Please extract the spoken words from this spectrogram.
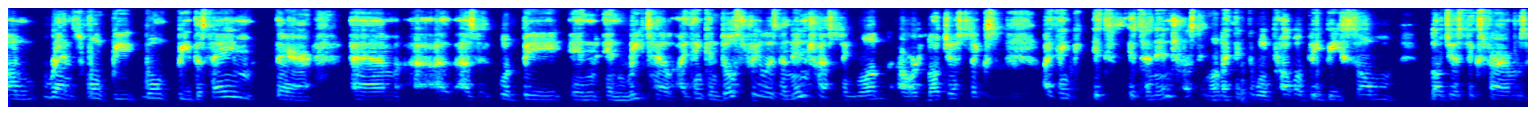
on rents won't be won't be the same there um, as it would be in, in retail. I think industrial is an interesting one, or logistics. I think it's it's an interesting one. I think there will probably be some logistics firms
